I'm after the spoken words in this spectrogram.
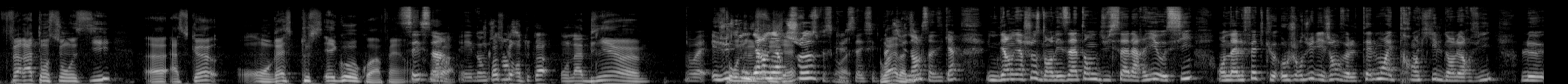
faire attention aussi euh, à ce que on reste tous égaux, quoi. Enfin, C'est ça. voilà. Et donc, je pense je pense- qu'en tout cas, on a bien. Ouais. Et juste une dernière chose, parce que Ouais. c'est Ouais, passionnant vas-y. le syndicat, une dernière chose dans les attentes du salarié aussi, on a le fait qu'aujourd'hui les gens veulent tellement être tranquilles dans leur vie le,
